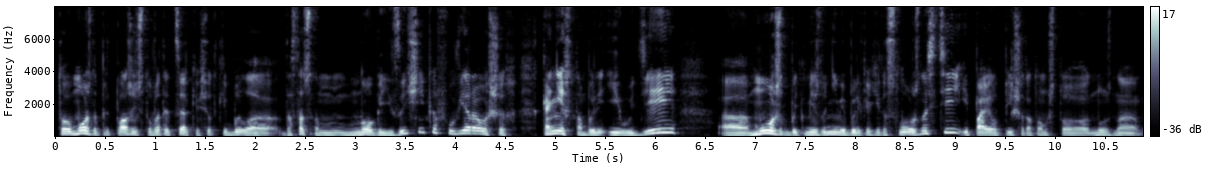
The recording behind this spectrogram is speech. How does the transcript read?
то можно предположить, что в этой церкви все-таки было достаточно много язычников уверовавших. Конечно, там были иудеи, э, может быть, между ними были какие-то сложности, и Павел пишет о том, что нужно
